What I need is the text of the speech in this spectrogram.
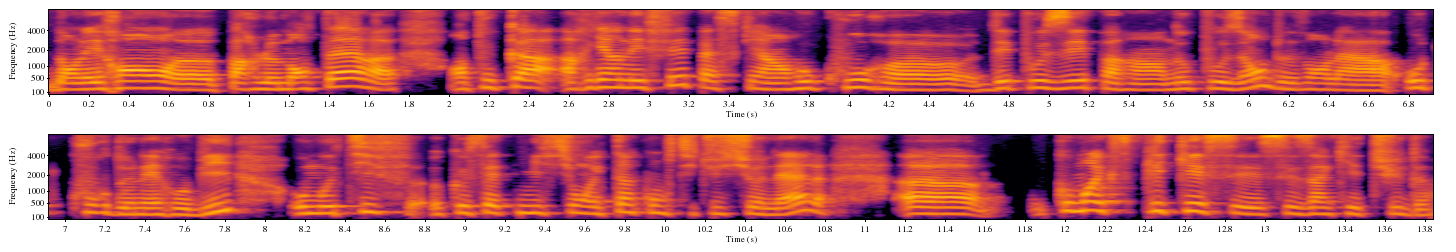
dans les rangs parlementaires. En tout cas, rien n'est fait parce qu'il y a un recours déposé par un opposant devant la haute cour de Nairobi au motif que cette mission est inconstitutionnelle. comment expliquer ces inquiétudes?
